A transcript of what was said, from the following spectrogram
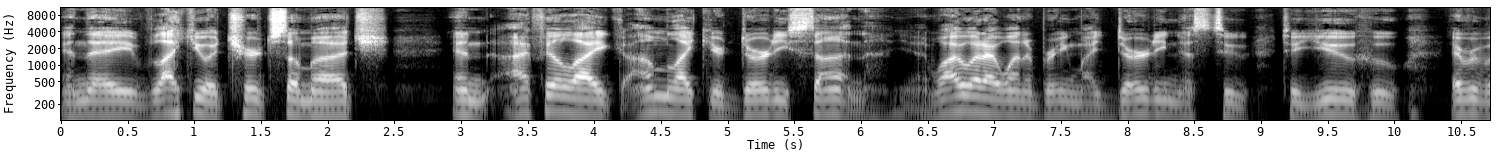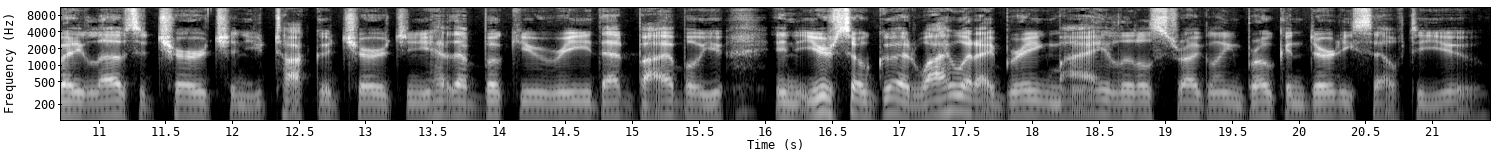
and they like you at church so much and I feel like I'm like your dirty son. Why would I want to bring my dirtiness to, to you who everybody loves at church and you talk good church and you have that book you read, that Bible you and you're so good. Why would I bring my little struggling, broken, dirty self to you?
